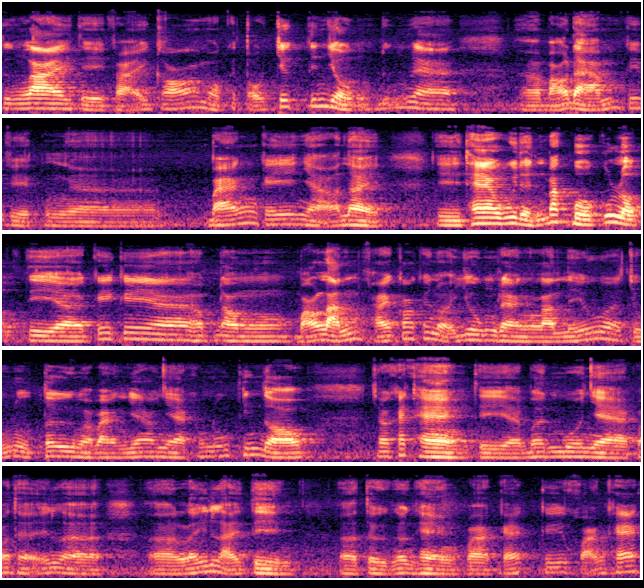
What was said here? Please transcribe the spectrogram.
tương lai thì phải có một cái tổ chức tín dụng đứng ra à, bảo đảm cái việc à, bán cái nhà ở này. Thì theo quy định bắt buộc của luật thì cái cái hợp đồng bảo lãnh phải có cái nội dung rằng là nếu chủ đầu tư mà bàn giao nhà không đúng tiến độ cho khách hàng thì bên mua nhà có thể là à, lấy lại tiền. Ờ, từ ngân hàng và các cái khoản khác,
